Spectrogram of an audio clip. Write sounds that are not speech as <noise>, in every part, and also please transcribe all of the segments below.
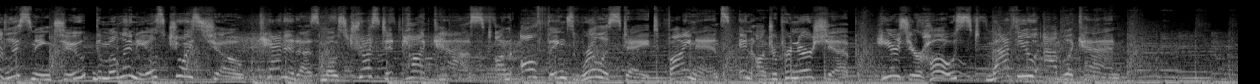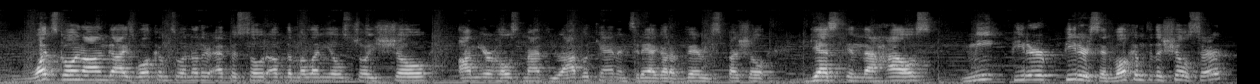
You're listening to the Millennials Choice Show, Canada's most trusted podcast on all things real estate, finance, and entrepreneurship. Here's your host, Matthew Ablakan. What's going on, guys? Welcome to another episode of the Millennials Choice Show. I'm your host, Matthew Ablakan, and today I got a very special guest in the house. Meet Peter Peterson. Welcome to the show, sir.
